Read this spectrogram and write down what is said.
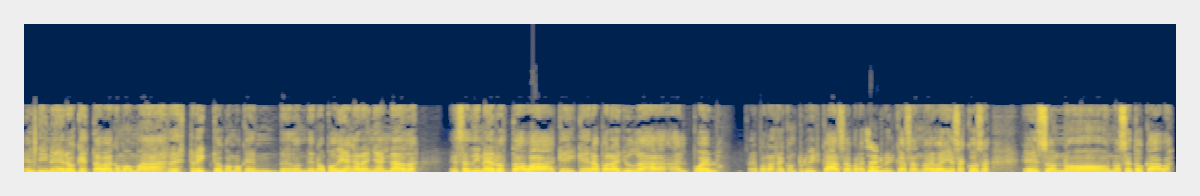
el dinero que estaba como más restricto, como que de donde no podían arañar nada, ese dinero estaba, que, que era para ayudas a- al pueblo, o sea, para reconstruir casas, para Sí. construir casas nuevas y esas cosas, eso no, no se tocaba.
